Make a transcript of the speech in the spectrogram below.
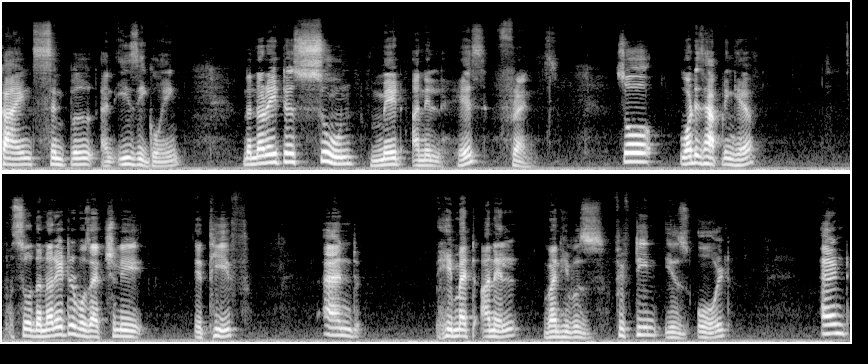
kind simple and easygoing. The narrator soon made Anil his friend so, what is happening here? So, the narrator was actually a thief and he met Anil when he was 15 years old. And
